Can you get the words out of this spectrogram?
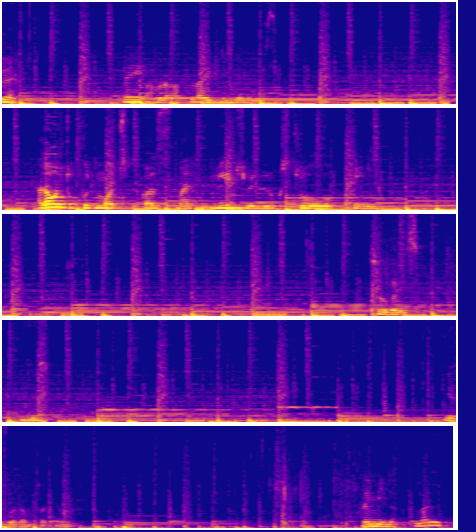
I apply. I don't want to put much because my lips will look so pink. So guys, this, this is what I'm talking about. Let me apply it.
